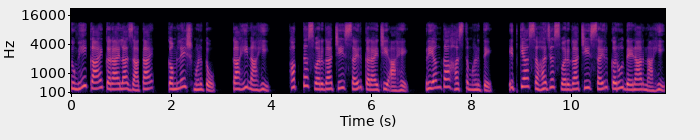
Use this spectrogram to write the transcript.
तुम्ही काय करायला जाताय? कमलेश म्हणतो काही नाही फक्त स्वर्गाची सैर करायची आहे. प्रियंका हस्त म्हणते इतक्या सहज स्वर्गाची सैर करू देणार नाही.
